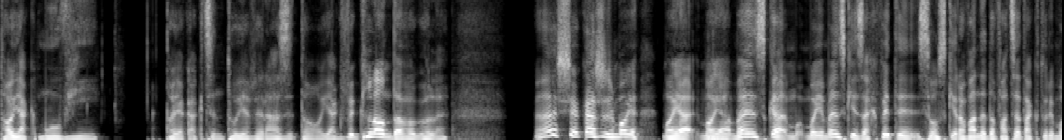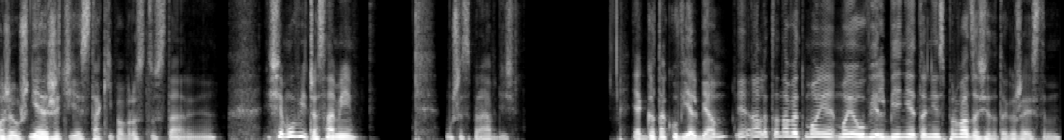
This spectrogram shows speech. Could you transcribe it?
To, jak mówi, to, jak akcentuje wyrazy, to, jak wygląda w ogóle. A się okaże, że moja, moja, moja męska, moje męskie zachwyty są skierowane do faceta, który może już nie żyć i jest taki po prostu stary. Nie? I się mówi czasami, muszę sprawdzić, jak go tak uwielbiam, nie? ale to nawet moje, moje uwielbienie to nie sprowadza się do tego, że jestem.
